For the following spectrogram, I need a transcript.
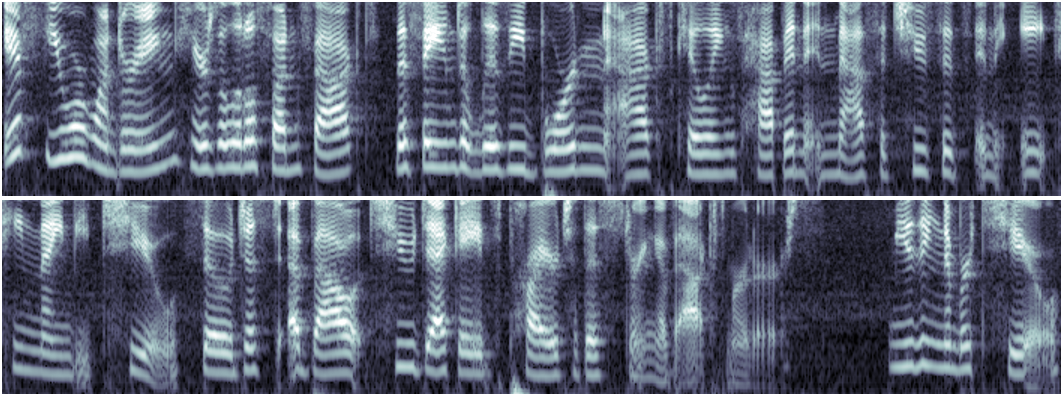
If you were wondering, here's a little fun fact. The famed Lizzie Borden axe killings happened in Massachusetts in 1892, so just about two decades prior to this string of axe murders. Musing number two.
